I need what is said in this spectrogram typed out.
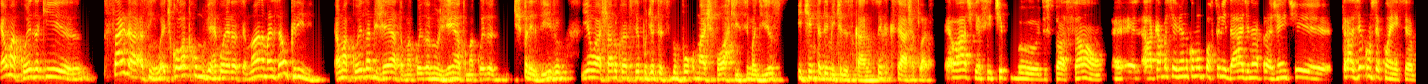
é uma coisa que sai da. Assim, a gente coloca como vergonha da semana, mas é um crime. É uma coisa abjeta, uma coisa nojenta, uma coisa desprezível. E eu achava que o UFC podia ter sido um pouco mais forte em cima disso e tinha que ter demitido esse cara. Não sei o que você acha, Flávio. Eu acho que esse tipo de situação é, é, ela acaba servindo como oportunidade né, para a gente trazer consequência.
